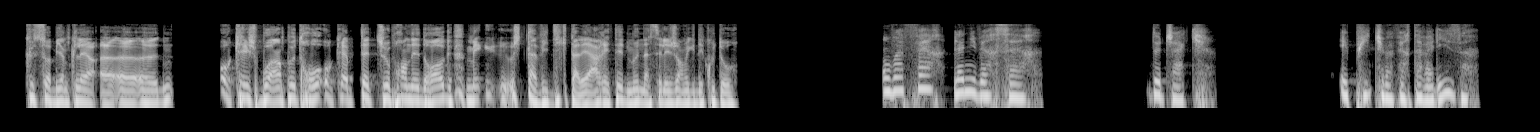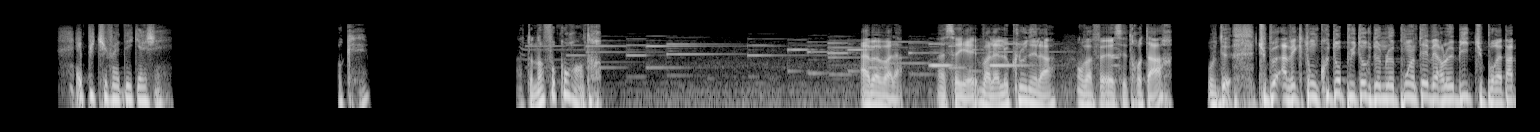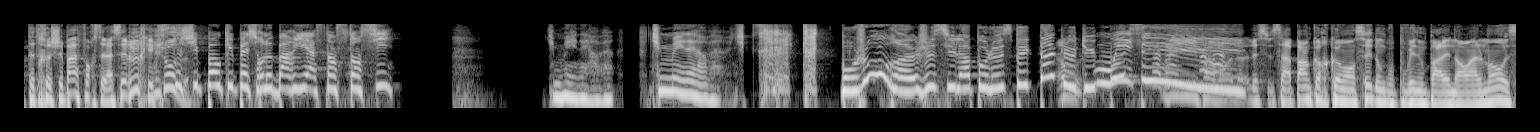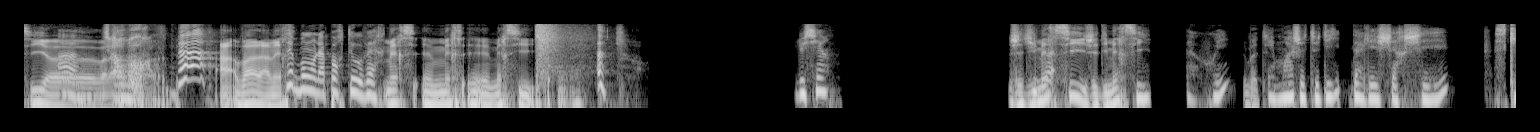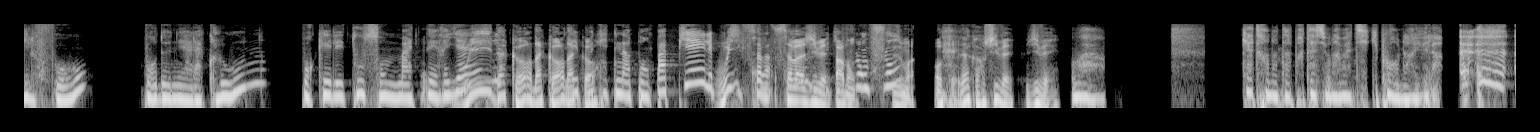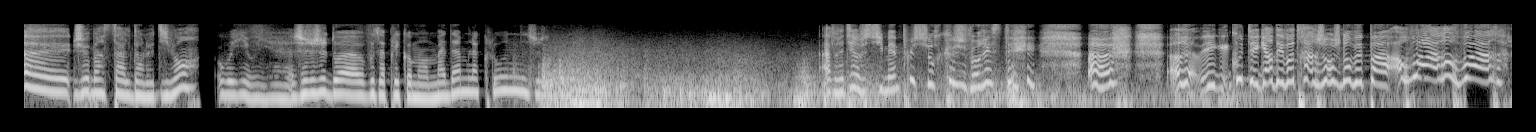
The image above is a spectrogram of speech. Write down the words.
Que ce soit bien clair. euh, euh, euh, ok, je bois un peu trop. Ok, peut-être je prends des drogues. Mais je t'avais dit que t'allais arrêter de menacer les gens avec des couteaux. On va faire l'anniversaire de Jack. Et puis tu vas faire ta valise. Et puis tu vas dégager. Ok. Maintenant, faut qu'on rentre. Ah bah voilà. Ah, ça y est, voilà, le clown est là. On va faire, c'est trop tard. Tu peux, avec ton couteau, plutôt que de me le pointer vers le bide, tu pourrais pas peut-être, je sais pas, forcer la serrure, quelque Est-ce que je chose. suis pas occupée sur le barillet à cet instant-ci? Tu m'énerves. Tu m'énerves. Bonjour, euh, je suis là pour le spectacle Oh. du Oui. Oui, enfin, ça n'a pas encore commencé, donc vous pouvez nous parler normalement aussi. euh, Ah. voilà. Ah, voilà, merci. Très bon, la porte est ouverte. Merci, euh, merci, merci. Lucien J'ai dit merci, j'ai dit merci. Euh, Oui. Bah, tu- Et moi, je te dis d'aller chercher ce qu'il faut pour donner à la clown, pour qu'elle ait tout son matériel. Oui, d'accord, d'accord, les d'accord. petites nappes en papier, les Oui, petits ça va, ça va, j'y vais, les pardon. Excuse-moi. Ok, d'accord, j'y vais, j'y vais. Waouh. Quatre ans d'interprétation dramatique pour en arriver là. Euh, euh, je m'installe dans le divan. Oui, oui. euh, Je, je dois vous appeler comment? Madame la clown? Je- À vrai dire, je suis même plus sûre que je veux rester. Euh, euh, écoutez, gardez votre argent, je n'en veux pas. Au revoir, au revoir.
